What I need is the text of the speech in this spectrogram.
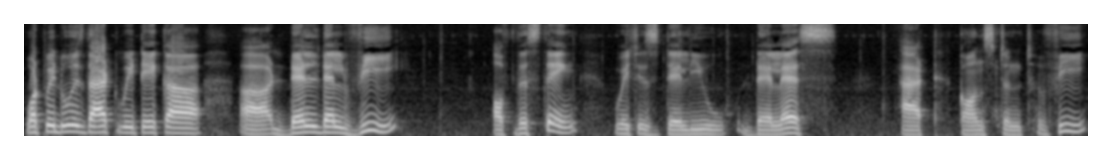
what we do is that we take a, a del del v of this thing which is del u del s at constant v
